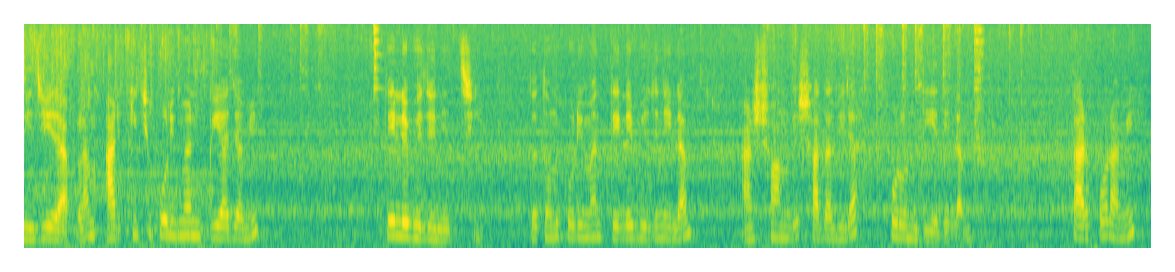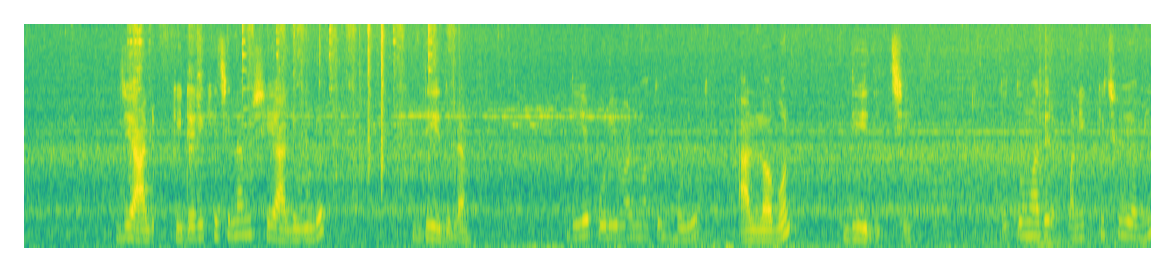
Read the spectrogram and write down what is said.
ভিজিয়ে রাখলাম। আর কিছু পরিমাণ পেঁয়াজ আমি তেলে ভেজে নিচ্ছি। তো তুমি পরিমাণ তেলে ভেজে নিলাম আর সঙ্গে সাদা জিরা ফোড়ন দিয়ে দিলাম। তারপর আমি যে আলু কেটে রেখেছিলাম, সেই আলুগুলো দিয়ে দিলাম। দিয়ে পরিমাণ মতন হলুদ আর লবণ দিয়ে দিচ্ছি। তো তোমাদের অনেক কিছুই আমি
